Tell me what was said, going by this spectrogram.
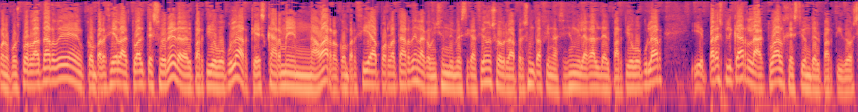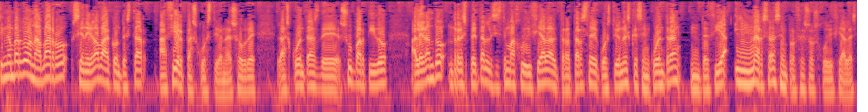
Bueno, pues por la tarde comparecía la actual tesorera del Partido Popular, que es Carmen Navarro. Comparecía por la tarde en la Comisión de Investigación sobre la presunta financiación ilegal del Partido Popular y para explicar la actual gestión del partido. Sin embargo, Navarro se negaba a contestar a ciertas cuestiones sobre las cuentas de su partido, alegando respetar el sistema judicial al tratarse de cuestiones que se encuentran, decía, inmersas en procesos judiciales.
